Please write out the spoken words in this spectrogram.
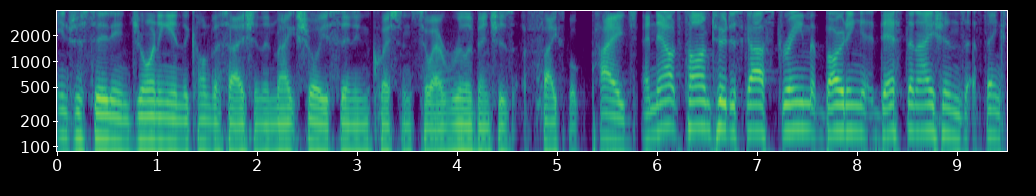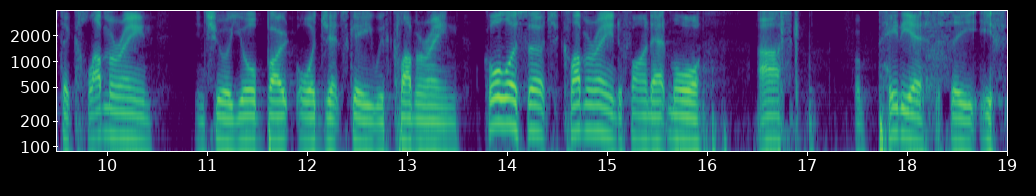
interested in joining in the conversation, then make sure you send in questions to our Real Adventures Facebook page. And now it's time to discuss dream boating destinations thanks to Club Marine. Insure your boat or jet ski with Club Marine. Call or search Club Marine to find out more. Ask for PDS to see if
